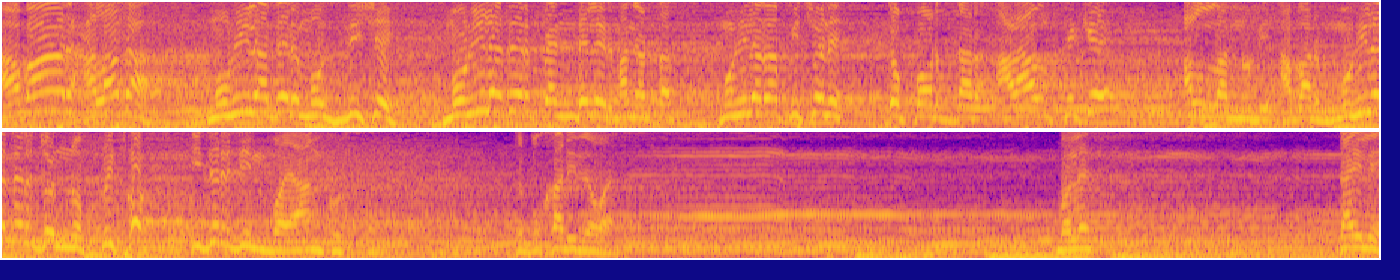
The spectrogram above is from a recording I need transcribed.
আবার আলাদা মহিলাদের মজলিসে, মহিলাদের প্যান্ডেলের মানে অর্থাৎ মহিলারা পিছনে তো পর্দার আড়াল থেকে আল্লাহ নবী আবার মহিলাদের জন্য পৃথক ঈদের দিন বয়ান করছেন। তো বুখারি রেওয়ায় বলেন, তাইলে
